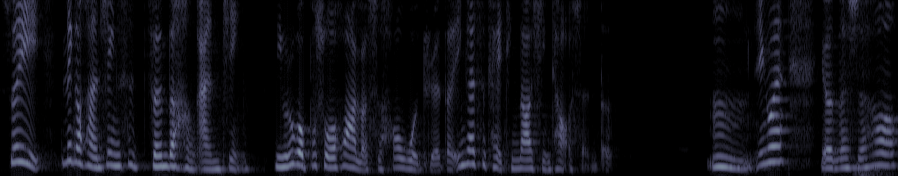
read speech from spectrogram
所以那个环境是真的很安静。你如果不说话的时候，我觉得应该是可以听到心跳声的。嗯，因为有的时候。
